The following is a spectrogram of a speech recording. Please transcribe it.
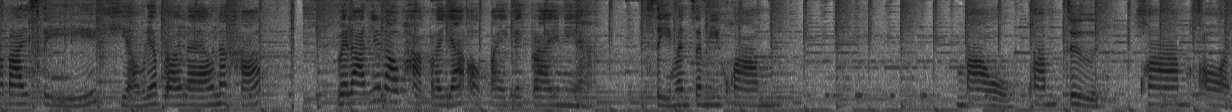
ระบายสีเขียวเรียบร้อยแล้วนะคะ เวลาที่เราผักระยะออกไปไกลๆเนี่ย สีมันจะมีความ เบา ความจืด ความอ่อน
